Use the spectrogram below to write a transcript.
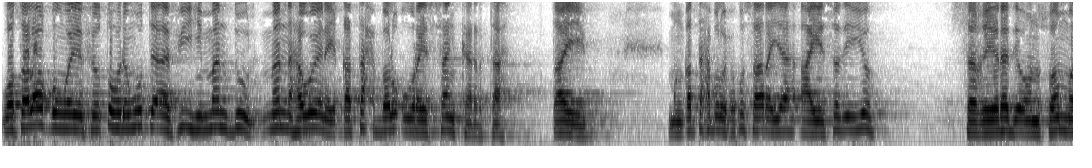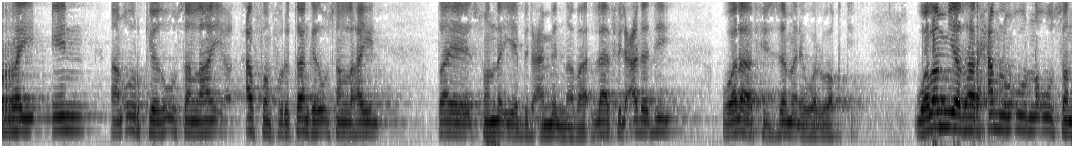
Wa alaaqun weeye fii uhrin wuطi'a fiihi man duul man haweeney qad taxbalu uraysan karta. Ayib man qad taxbal wuxuu ku saarayaa iyo sagiiradii oon soo maray in aan uurkeedu usan lahayn cafan furitaankeeda usan lahayn sunno iyo bidca midnaba laa fi اlcadadi walaa fi الzamani wاlwaqti walam yadhar xamlun uurna uusan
